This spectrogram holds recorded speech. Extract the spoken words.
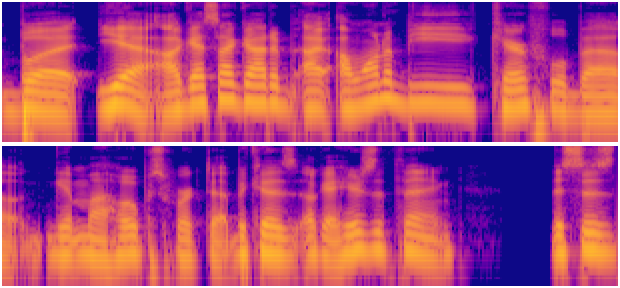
but yeah, I guess I got to I, I want to be careful about getting my hopes worked up because okay, here's the thing. This is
